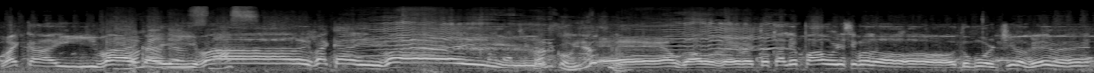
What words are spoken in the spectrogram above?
Vai cair, vai oh, cair, vai, Nossa. vai cair, vai. Para com isso? É, o Galo, velho, vai tocar ali pau em cima do, do Mortino Grêmio, né?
